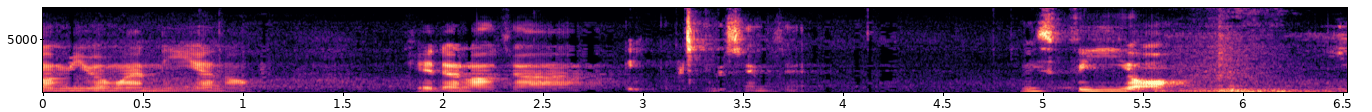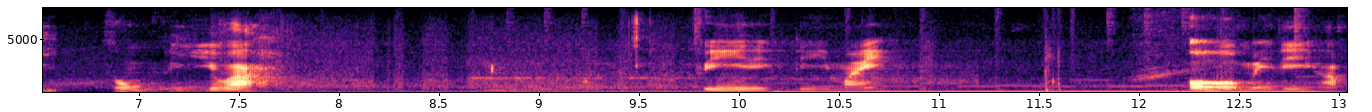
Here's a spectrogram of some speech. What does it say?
ามีประมาณนี้เนาะโอเคเดี๋ยวเราจะติไม่ใช่ไม่ใช่ไม่ฟรีหรอ ส่งฟรีว่ะ ฟรีดีไหม โอ้ ไม่ดีครับ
